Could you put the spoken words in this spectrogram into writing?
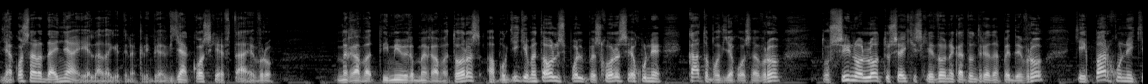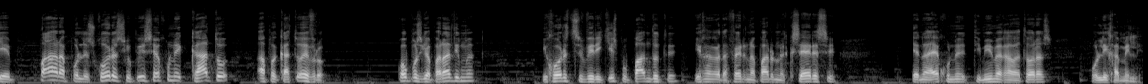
249 η Ελλάδα για την ακρίβεια. 207 ευρώ μεγαβα, τιμή μεγαβατόρα. Από εκεί και μετά όλες οι υπόλοιπες χώρες έχουν κάτω από 200 ευρώ. Το σύνολό τους έχει σχεδόν 135 ευρώ και υπάρχουν και πάρα πολλές χώρες οι οποίες έχουν κάτω από 100 ευρώ. Όπως για παράδειγμα οι χώρες της Ιβηρική που πάντοτε είχαν καταφέρει να πάρουν εξαίρεση και να έχουν τιμή μεγαβατόρας πολύ χαμηλή.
